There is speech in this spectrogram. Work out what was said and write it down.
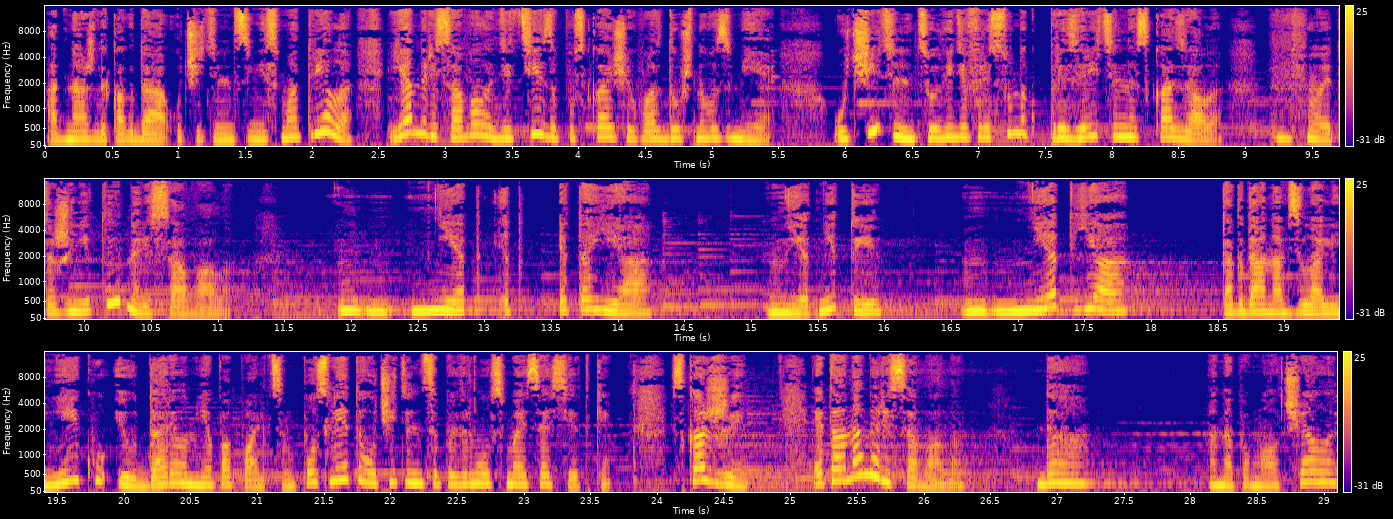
Однажды, когда учительница не смотрела, я нарисовала детей, запускающих воздушного змея. Учительница, увидев рисунок, презрительно сказала, «Ну, это же не ты нарисовала?» «Нет, это, это я». «Нет, не ты». «Нет, я». Тогда она взяла линейку и ударила меня по пальцам. После этого учительница повернулась к моей соседке. «Скажи, это она нарисовала?» «Да». Она помолчала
